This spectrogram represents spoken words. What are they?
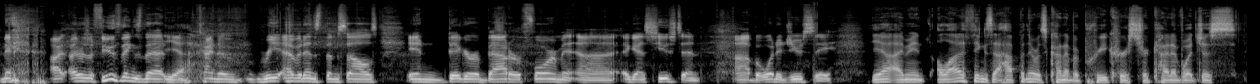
I, there's a few things that yeah. kind of re-evidenced themselves in bigger, badder form uh, against Houston. Uh, but what did you see? Yeah, I mean, a lot of things that happened there was kind of a precursor, kind of what just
